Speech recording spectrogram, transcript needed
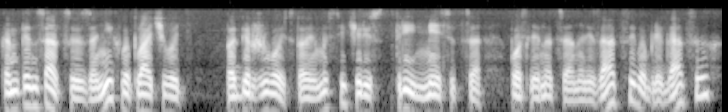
Компенсацию за них выплачивать по биржевой стоимости через 3 месяца после национализации в облигациях,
